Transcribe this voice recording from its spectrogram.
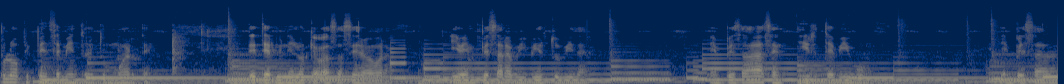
propio pensamiento de tu muerte determine lo que vas a hacer ahora y empezar a vivir tu vida, empezar a sentirte vivo, empezar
